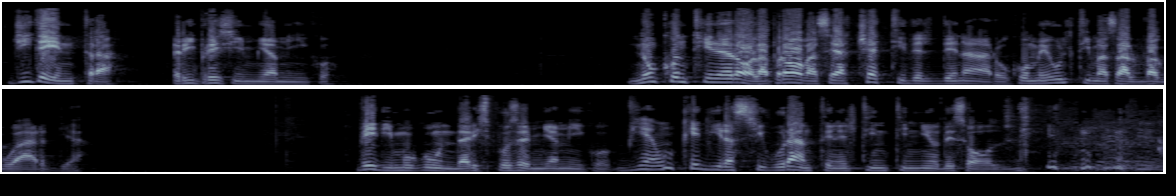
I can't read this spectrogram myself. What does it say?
Gitentra, ripresi il mio amico. Non continuerò la prova se accetti del denaro come ultima salvaguardia. Vedi Mukunda, rispose il mio amico, vi è un che di rassicurante nel tintinnio dei soldi.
